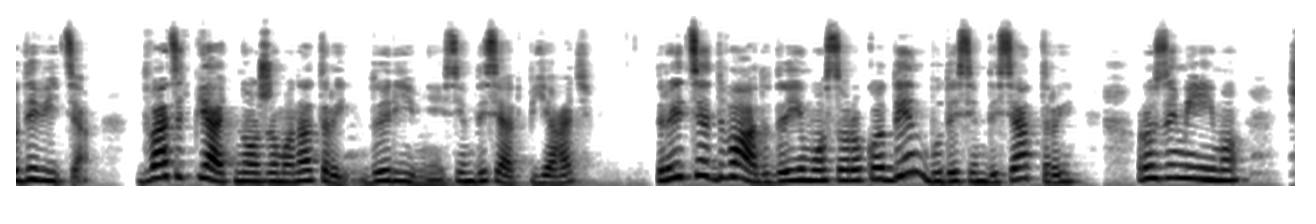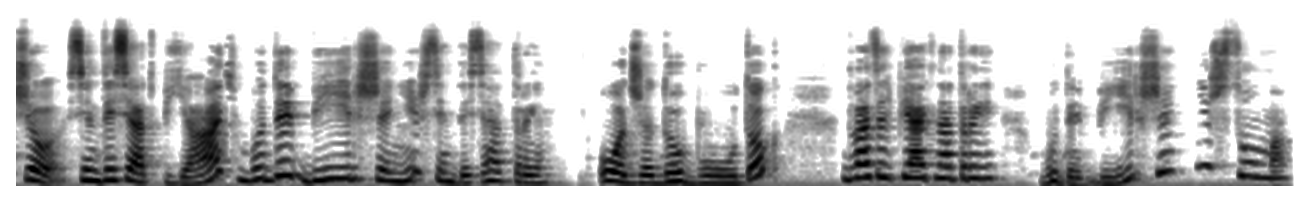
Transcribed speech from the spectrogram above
Подивіться, 25 множимо на 3 дорівнює 75. 32 додаємо 41 буде 73. Розуміємо, що 75 буде більше, ніж 73. Отже, добуток 25 на 3 буде більше, ніж сума.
